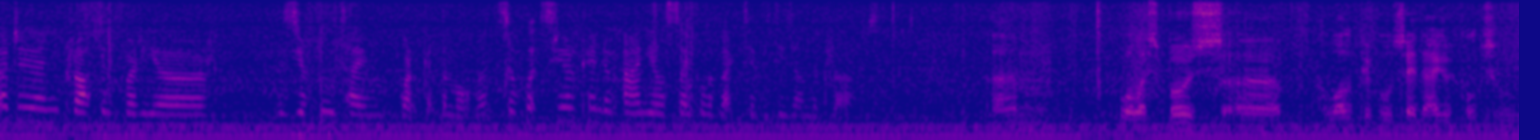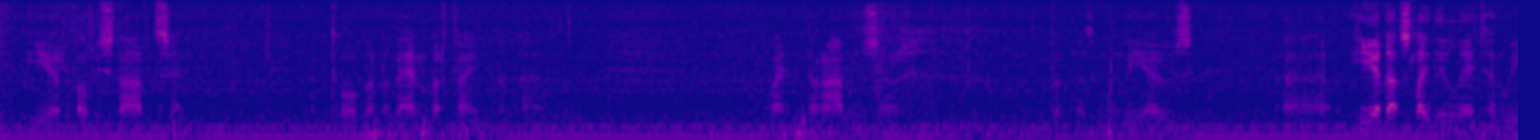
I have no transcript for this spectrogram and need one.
are doing crofting for your. This is your full time work at the moment. So, what's your kind of annual cycle of activities on the croft? Um, well, I suppose uh, a lot of people say the agricultural year probably starts in October, November time, um, when the rams are Uh, here, that's slightly later. We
